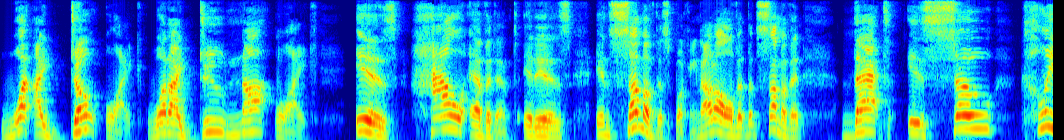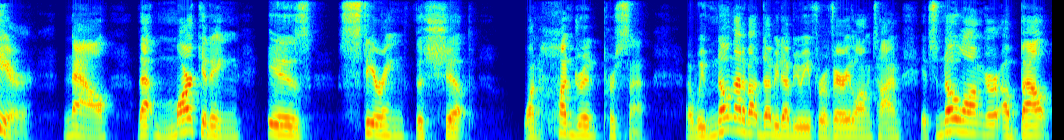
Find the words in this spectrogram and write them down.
What I don't like, what I do not like, is how evident it is in some of this booking, not all of it, but some of it, that is so clear now that marketing is steering the ship 100%. And we've known that about WWE for a very long time. It's no longer about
